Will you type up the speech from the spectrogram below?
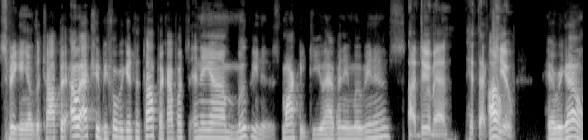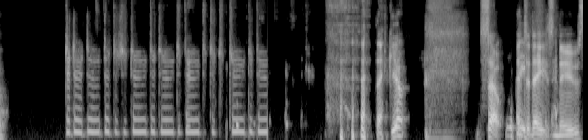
speaking of the topic, oh, actually, before we get to the topic, how about any um movie news? Marky, do you have any movie news? I do, man. Hit that Oh. cue. Here we go. Thank you. So, in today's news,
